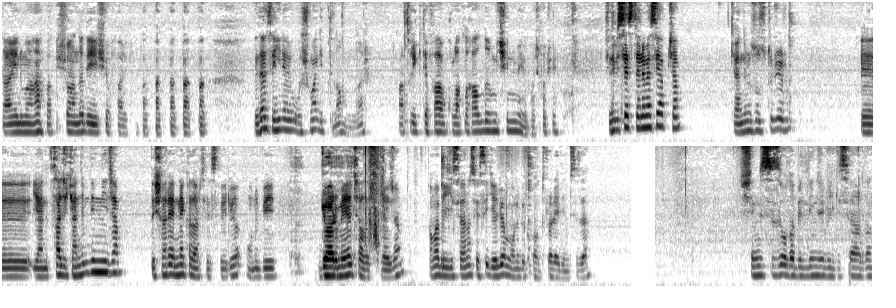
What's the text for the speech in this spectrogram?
Daha yeni? Ha bak şu anda değişiyor fark. Bak bak bak bak bak. Nedense yine hoşuma gitti lan bunlar. Artık ilk defa kulaklık aldığım için mi? Başka bir şey. Şimdi bir ses denemesi yapacağım. Kendimi susturuyorum. Ee, yani sadece kendim dinleyeceğim. Dışarıya ne kadar ses veriyor onu bir görmeye çalıştıracağım. Ama bilgisayarın sesi geliyor mu onu bir kontrol edeyim size. Şimdi sizi olabildiğince bilgisayardan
